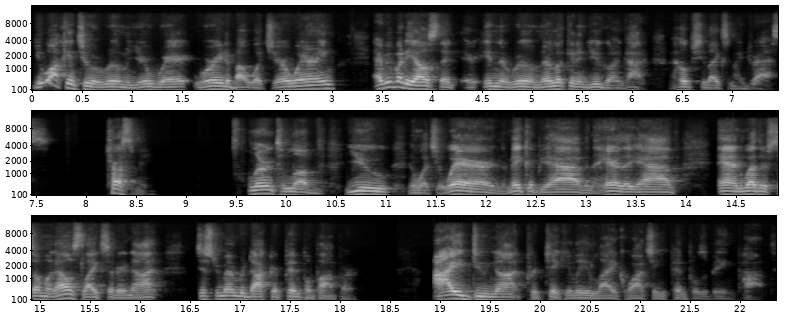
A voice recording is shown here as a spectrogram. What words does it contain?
you walk into a room and you're wear- worried about what you're wearing, everybody else that are in the room, they're looking at you going, God, I hope she likes my dress. Trust me. Learn to love you and what you wear and the makeup you have and the hair that you have. And whether someone else likes it or not, just remember Dr. Pimple Popper I do not particularly like watching pimples being popped,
